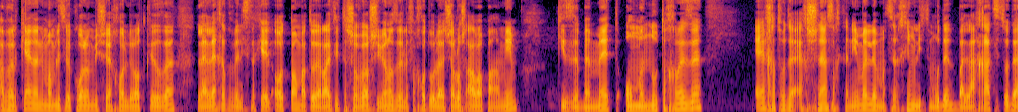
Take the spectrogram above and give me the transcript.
אבל כן אני ממליץ לכל מי שיכול לראות כזה ללכת ולהסתכל עוד פעם ואתה יודע ראיתי את השובר שוויון הזה לפחות אולי שלוש ארבע פעמים כי זה באמת אומנות אחרי זה. איך אתה יודע איך שני השחקנים האלה מצליחים להתמודד בלחץ אתה יודע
